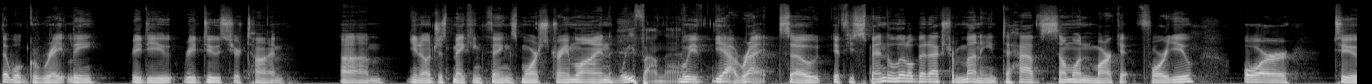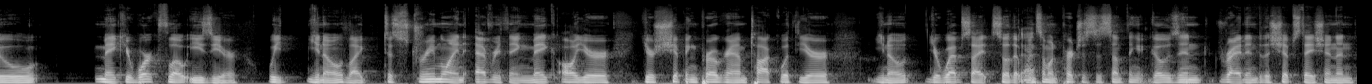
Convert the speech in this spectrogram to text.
that will greatly redu- reduce your time. Um, you know, just making things more streamlined. we found that. We've yeah, right. So if you spend a little bit extra money to have someone market for you or to make your workflow easier, we you know, like to streamline everything, make all your your shipping program talk with your you know, your website so that when someone purchases something it goes in right into the ship station and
